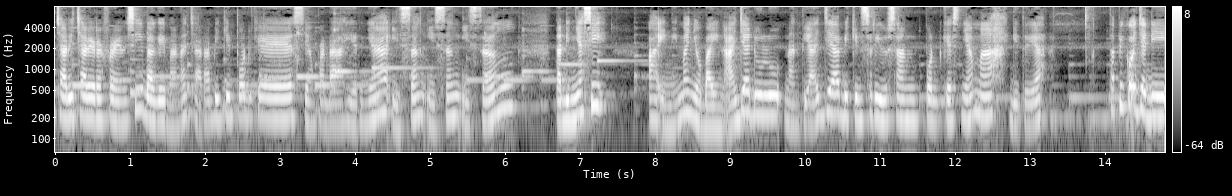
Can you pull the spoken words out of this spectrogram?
cari-cari referensi bagaimana cara bikin podcast yang pada akhirnya iseng iseng iseng tadinya sih ah ini mah nyobain aja dulu nanti aja bikin seriusan podcastnya mah gitu ya tapi kok jadi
